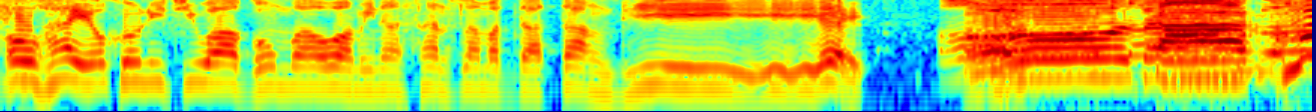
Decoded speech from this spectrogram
Oh hai, konnichiwa, gombawa, minasan, selamat datang di Otaku.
